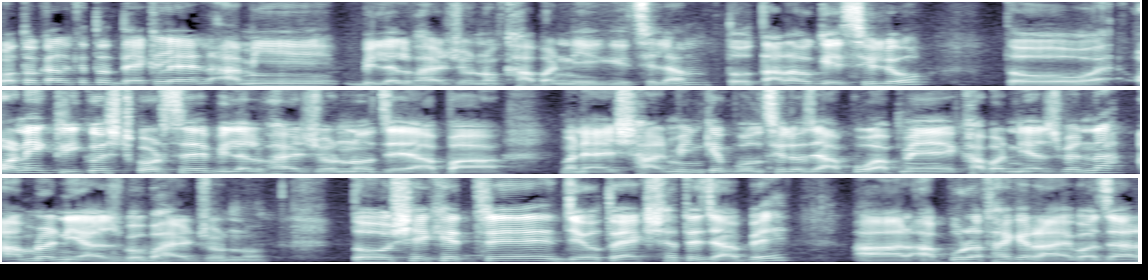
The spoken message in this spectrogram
গতকালকে তো দেখলেন আমি বিলাল ভাইয়ের জন্য খাবার নিয়ে গিয়েছিলাম তো তারাও গেছিল। তো অনেক রিকোয়েস্ট করছে বিলাল ভাইয়ের জন্য যে আপা মানে শারমিনকে বলছিল যে আপু আপনি খাবার নিয়ে আসবেন না আমরা নিয়ে আসব ভাইয়ের জন্য। তো সেক্ষেত্রে যেহেতু একসাথে যাবে আর আপুরা থাকে রায়বাজার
